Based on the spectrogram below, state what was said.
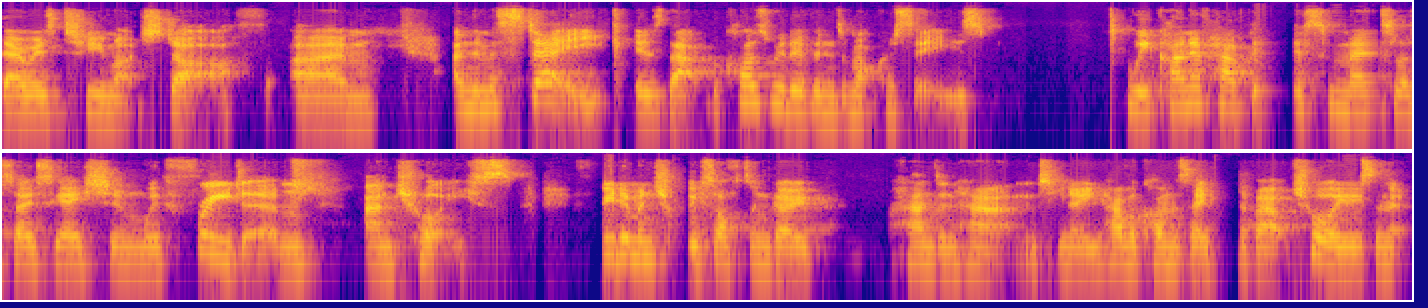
There is too much stuff. Um, and the mistake is that because we live in democracies, we kind of have this mental association with freedom and choice. Freedom and choice often go hand in hand. You know, you have a conversation about choice and it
